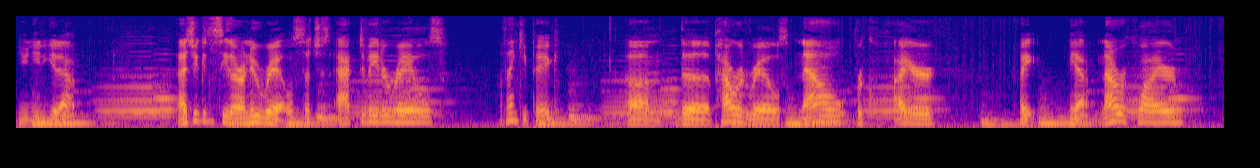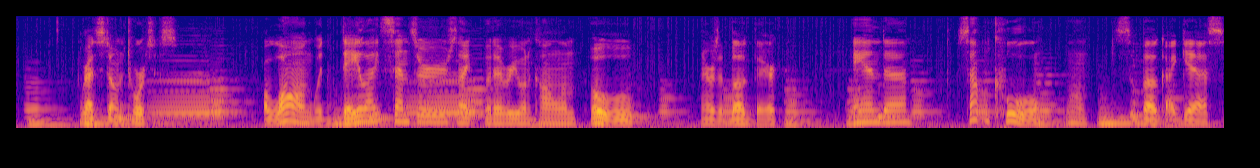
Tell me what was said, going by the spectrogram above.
You need to get out. As you can see, there are new rails, such as activator rails. Oh, thank you, pig. Um, the powered rails now require... Wait, yeah, now require redstone torches. Along with daylight sensors, like whatever you want to call them. Oh, there was a bug there. And, uh, something cool, well, it's a bug, I guess,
